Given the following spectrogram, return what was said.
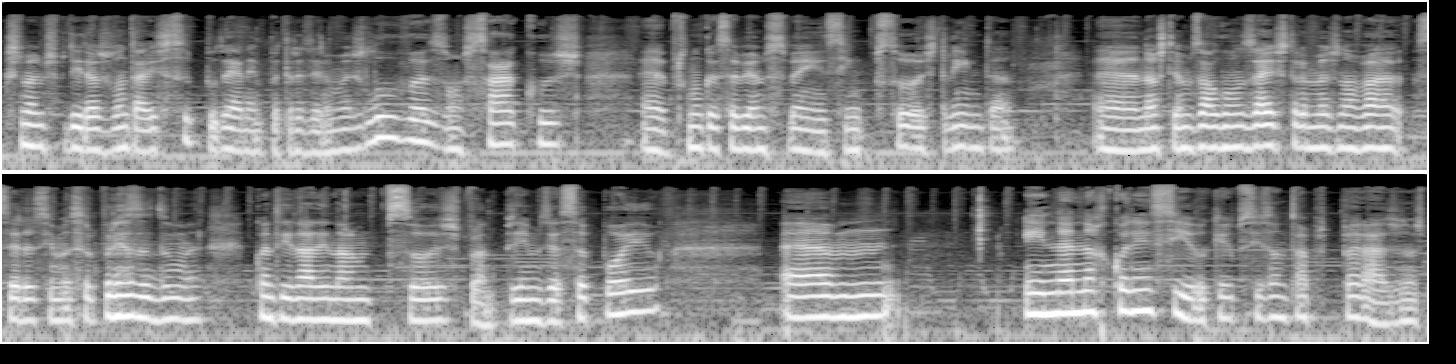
costumamos pedir aos voluntários se puderem para trazer umas luvas, uns sacos, eh, porque nunca sabemos se vêm 5 pessoas, 30. Uh, nós temos alguns extra, mas não vai ser assim uma surpresa de uma quantidade enorme de pessoas. Pronto, pedimos esse apoio. Um, e na, na recolha em si, o que é que precisam estar preparados? Nós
